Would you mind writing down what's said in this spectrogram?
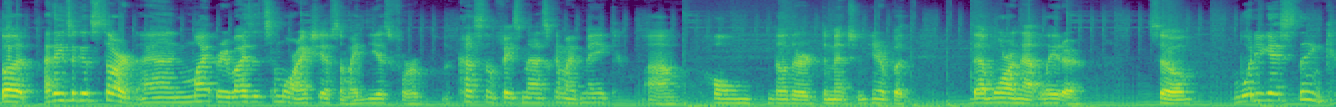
But I think it's a good start and might revise it some more. I actually have some ideas for a custom face mask I might make. Um, whole another dimension here, but that more on that later. So, what do you guys think?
